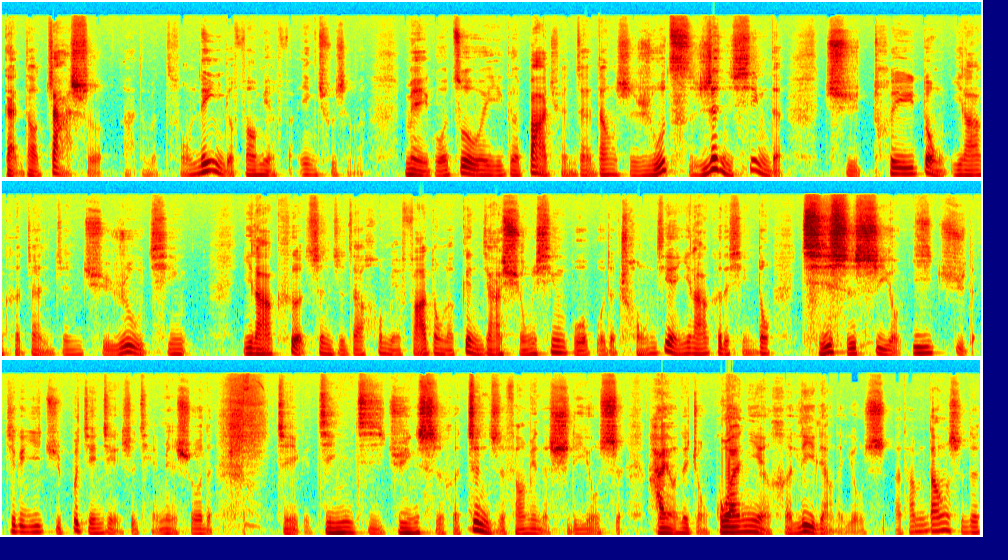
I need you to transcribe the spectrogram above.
感到乍舌那么从另一个方面反映出什么？美国作为一个霸权，在当时如此任性的去推动伊拉克战争，去入侵。伊拉克甚至在后面发动了更加雄心勃勃的重建伊拉克的行动，其实是有依据的。这个依据不仅仅是前面说的这个经济、军事和政治方面的实力优势，还有那种观念和力量的优势啊。他们当时的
